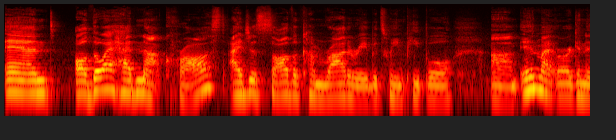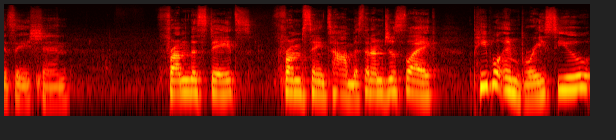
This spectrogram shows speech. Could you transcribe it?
And although I had not crossed, I just saw the camaraderie between people um, in my organization from the States, from St. Thomas. And I'm just like, people embrace you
